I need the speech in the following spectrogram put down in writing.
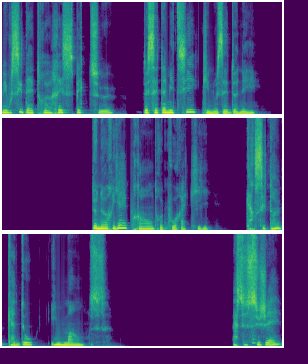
mais aussi d'être respectueux de cette amitié qui nous est donnée, de ne rien prendre pour acquis, car c'est un cadeau immense. À ce sujet,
